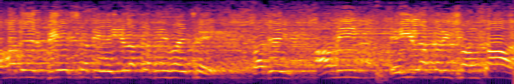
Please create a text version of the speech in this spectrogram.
আমাদের বিয়ের সাথে এই এলাকাতেই হয়েছে। কাজেই আমি এই এলাকারই সন্তান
